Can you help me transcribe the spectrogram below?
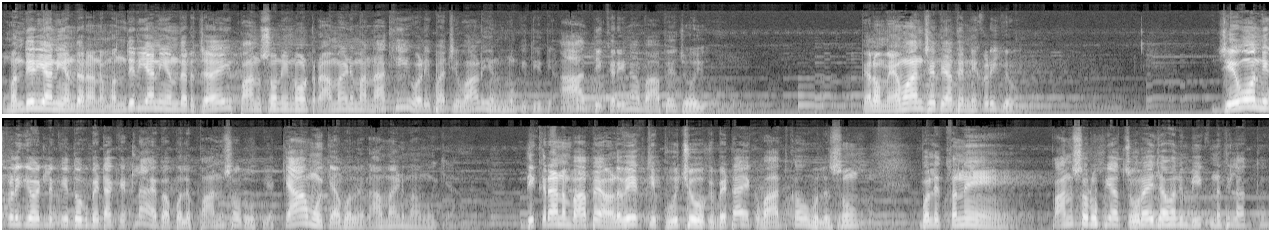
મંદિરિયાની અંદર અને મંદિરિયાની અંદર જઈ પાંચસો ની નોટ રામાયણમાં નાખી, વળી પાછી વાળી અને મૂકી દીધી. આ દીકરીના બાપે જોયું. પેલો મહેમાન છે ત્યાંથી નીકળી ગયો. જેવો નીકળી ગયો એટલે કીધું કે બેટા કેટલા આપ્યા બોલે, પાંચસો રૂપિયા. ક્યાં મૂક્યા? બોલે, રામાયણમાં મૂક્યા. દીકરાના બાપે હળવેકથી પૂછ્યું કે બેટા એક વાત કહું? બોલે, શું? બોલે, તને પાંચસો રૂપિયા ચોરાઈ જવાની બીક નથી લાગતી?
